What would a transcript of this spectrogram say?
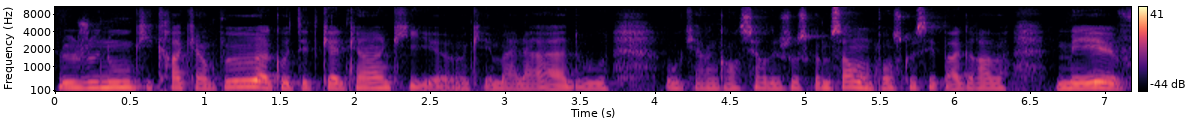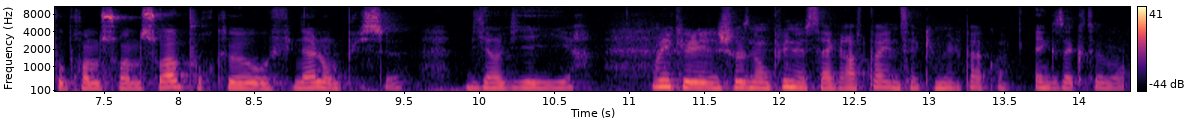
le genou qui craque un peu à côté de quelqu'un qui, euh, qui, est malade ou, ou, qui a un cancer, des choses comme ça. On pense que c'est pas grave. Mais il faut prendre soin de soi pour qu'au final, on puisse bien vieillir. Oui, que les choses non plus ne s'aggravent pas et ne s'accumulent pas. quoi. Exactement.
